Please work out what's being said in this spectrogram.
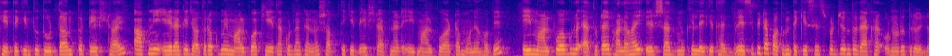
খেতে কিন্তু দুর্দান্ত টেস্ট হয়। আপনি এর আগে যত রকমের মালপোয়া খেয়ে থাকুন না কেন সব থেকে বেস্ট আপনার এই মালপোয়াটা মনে হবে। এই মালপোয়াগুলো এতটাই ভালো হয়, এর স্বাদ মুখে লেগে থাকবে। রেসিপিটা প্রথম থেকে শেষ পর্যন্ত দেখার অনুরোধ রইল।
